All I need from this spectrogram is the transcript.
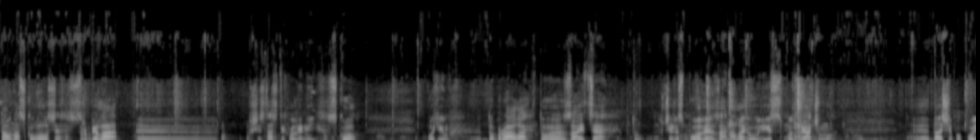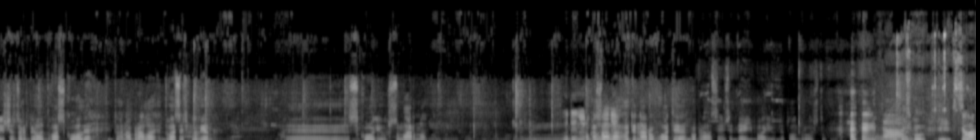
там вона скололася, зробила е, 16-хвилинний скол, потім е, добрала того зайця то через поле, загнала його в ліс по зрячому. Е, Далі по полі ще зробила два сколи, того набрала 20 хвилин е, сколів сумарно. Година роботи, Показала да? година роботи, побрала 79 балів, диплом другого ступеня. Вітаю! Все,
